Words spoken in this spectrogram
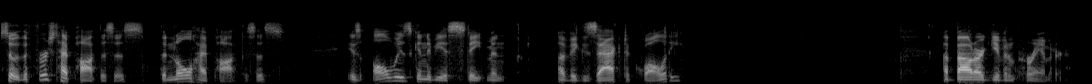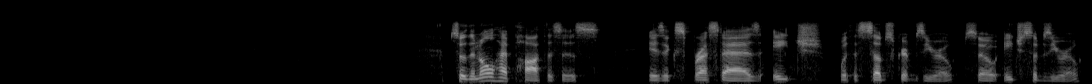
So the first hypothesis, the null hypothesis, is always going to be a statement of exact equality about our given parameter. So the null hypothesis is expressed as h with a subscript 0, so h sub 0.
